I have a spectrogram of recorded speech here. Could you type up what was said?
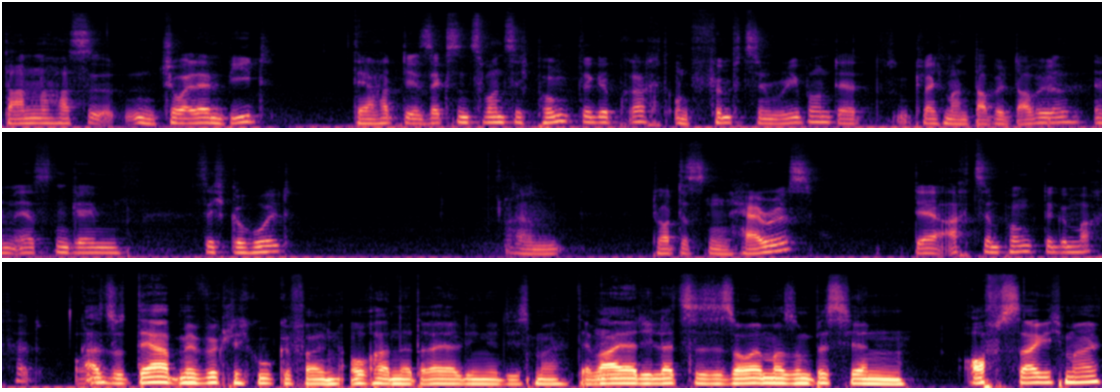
Dann hast du einen Joel Embiid, der hat dir 26 Punkte gebracht und 15 Rebound. Der hat gleich mal ein Double-Double im ersten Game sich geholt. Ähm, du hattest einen Harris, der 18 Punkte gemacht hat. Also der hat mir wirklich gut gefallen, auch an der Dreierlinie diesmal. Der war ja die letzte Saison immer so ein bisschen off, sage ich mal.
